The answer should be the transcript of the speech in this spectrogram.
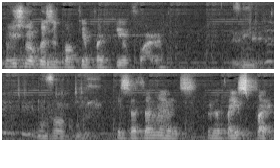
Não viste uma coisa qualquer para aqui a voar? Sim. Uns óculos. Exatamente. Anda para isso, pai.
